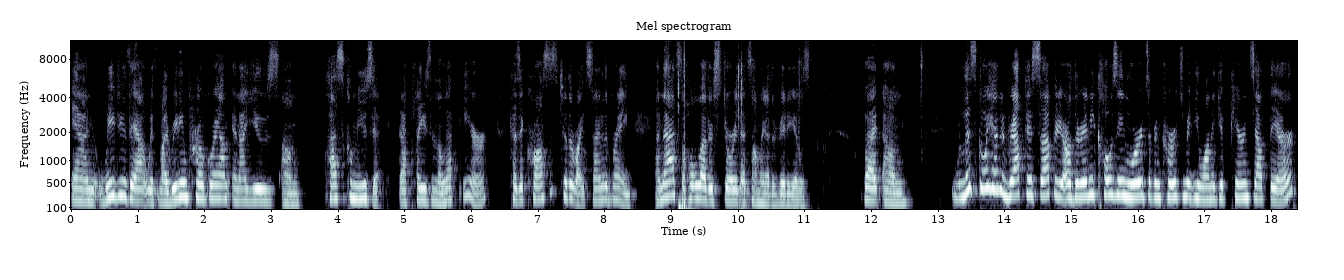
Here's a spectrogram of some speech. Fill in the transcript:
And we do that with my reading program. And I use um, classical music that plays in the left ear because it crosses to the right side of the brain. And that's a whole other story that's on my other videos. But um, let's go ahead and wrap this up. Are there any closing words of encouragement you want to give parents out there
